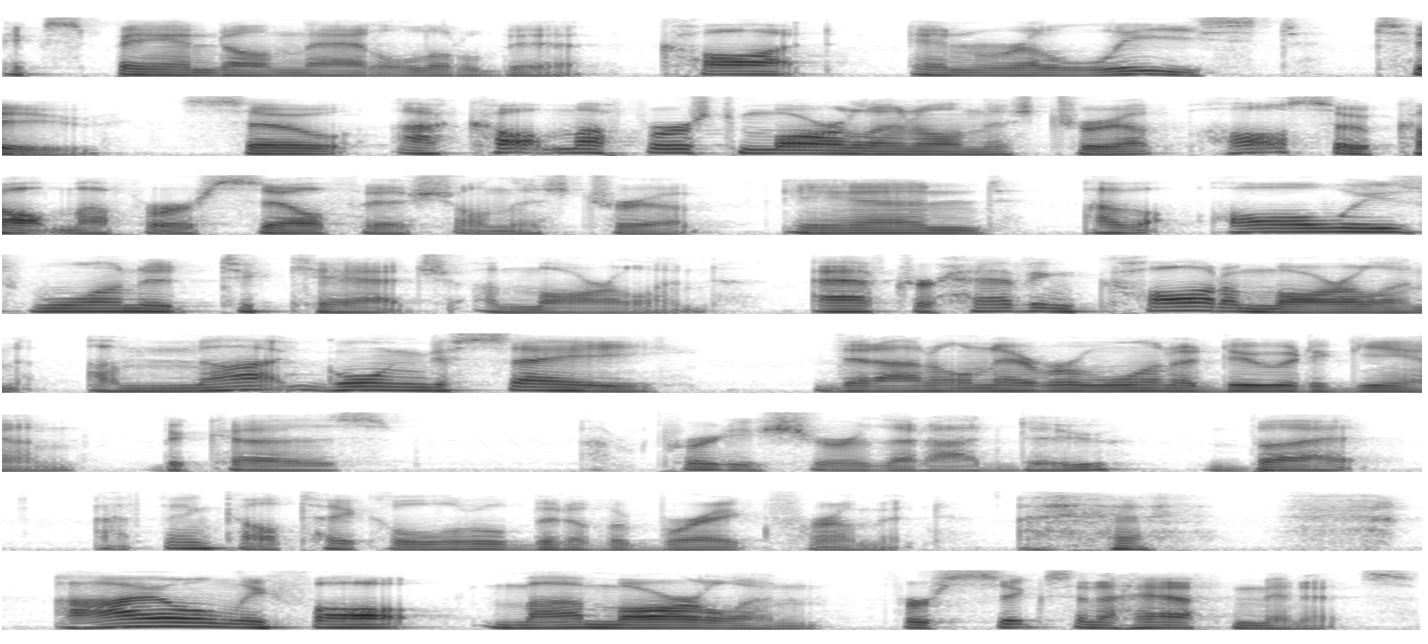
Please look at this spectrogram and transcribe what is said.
expand on that a little bit. Caught and released two. So I caught my first marlin on this trip, also caught my first sailfish on this trip, and I've always wanted to catch a marlin. After having caught a marlin, I'm not going to say that I don't ever want to do it again because I'm pretty sure that I do, but I think I'll take a little bit of a break from it. I only fought my marlin for six and a half minutes.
